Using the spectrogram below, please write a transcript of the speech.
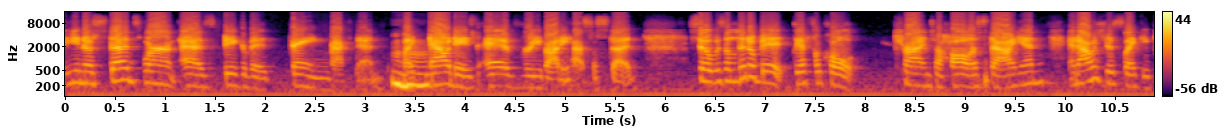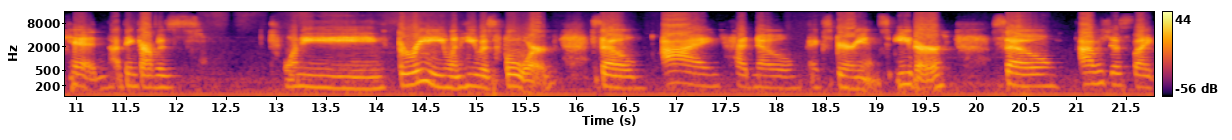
you know, studs weren't as big of a thing back then. Mm-hmm. Like nowadays, everybody has a stud. So it was a little bit difficult trying to haul a stallion. And I was just like a kid. I think I was 23 when he was four. So I had no experience either. So I was just like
